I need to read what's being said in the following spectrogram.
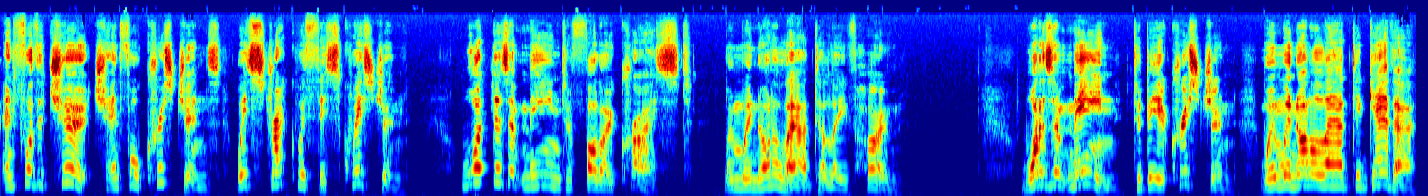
And for the church and for Christians, we're struck with this question what does it mean to follow Christ when we're not allowed to leave home? What does it mean to be a Christian when we're not allowed to gather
